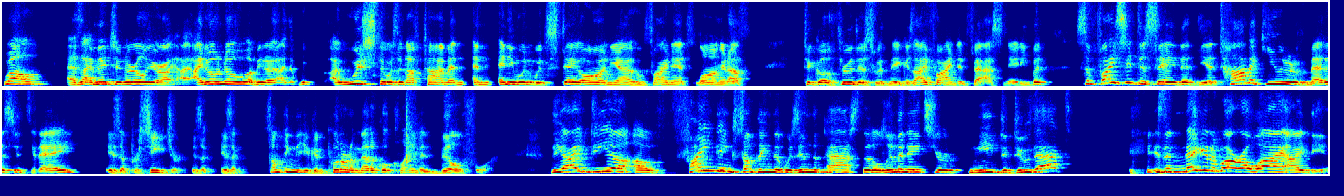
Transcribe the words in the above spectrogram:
well, as I mentioned earlier, I, I don't know. I mean, I, I, wish there was enough time and, and anyone would stay on Yahoo Finance long enough to go through this with me because I find it fascinating. But suffice it to say that the atomic unit of medicine today is a procedure, is a, is a something that you can put on a medical claim and bill for. The idea of finding something that was in the past that eliminates your need to do that is a negative ROI idea.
